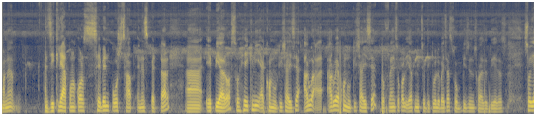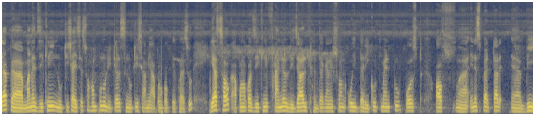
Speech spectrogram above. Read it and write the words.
মানে যিখিনি আপোনালোকৰ seven post sub inspector A P আৰৰ চ' সেইখিনি এখন ন'টিছ আহিছে। আৰু আৰু এখন ন'টিছ আহিছে। ত' ফ্ৰেণ্ডসকল ইয়াত নিশ্চয় দেখিবলৈ পাইছে চৌব্বিছ জুন, ছয় হাজাৰ দুহেজাৰ চ' ইয়াত মানে যিখিনি ন'টিছ আহিছে চ' সম্পূৰ্ণ ডিটেইলছ ন'টিছ আমি আপোনালোকক দেখুৱাই আছোঁ। ইয়াত চাওক, আপোনালোকৰ যিখিনি final result the connection with the recruitment to post of inspector B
